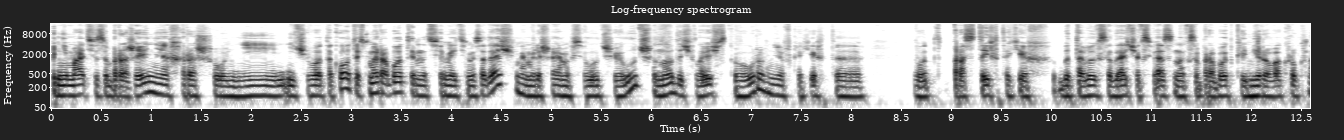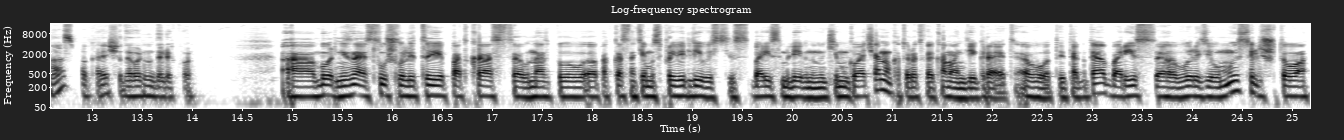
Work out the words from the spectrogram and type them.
понимать изображение хорошо, ни, ничего такого. То есть мы работаем над всеми этими задачами, мы решаем их все лучше и лучше, но до человеческого уровня в каких-то вот простых таких бытовых задачах, связанных с обработкой мира вокруг нас, пока еще довольно далеко. А, Борь, не знаю, слушал ли ты подкаст, у нас был э, подкаст на тему справедливости с Борисом Левиным и Кимом Галачаном, который в твоей команде играет. Вот. И тогда Борис э, выразил мысль, что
